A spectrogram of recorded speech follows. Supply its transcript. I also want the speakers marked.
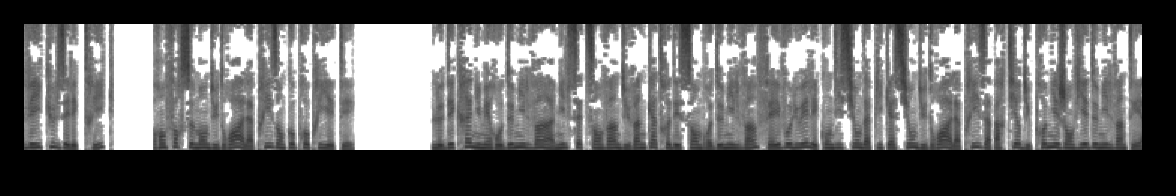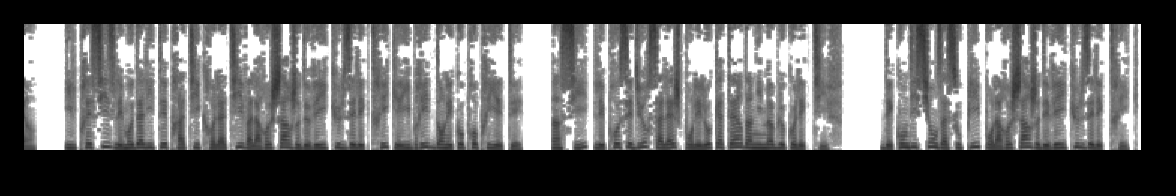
Speaker 1: Véhicules électriques. Renforcement du droit à la prise en copropriété. Le décret numéro 2020 à 1720 du 24 décembre 2020 fait évoluer les conditions d'application du droit à la prise à partir du 1er janvier 2021. Il précise les modalités pratiques relatives à la recharge de véhicules électriques et hybrides dans les copropriétés. Ainsi, les procédures s'allègent pour les locataires d'un immeuble collectif. Des conditions assouplies pour la recharge des véhicules électriques.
